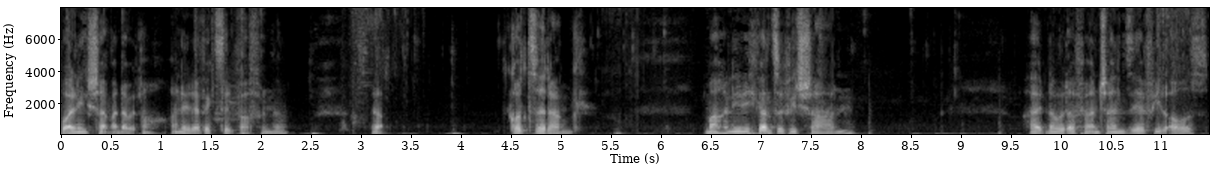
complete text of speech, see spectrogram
Vor allen Dingen scheint man damit noch... Ah ne, der wechselt Waffen, ne? Ja. Gott sei Dank. Machen die nicht ganz so viel Schaden. Halten aber dafür anscheinend sehr viel aus.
